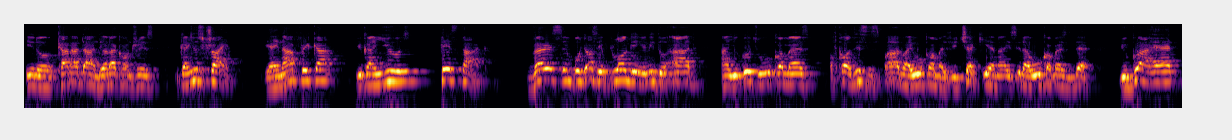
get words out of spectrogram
you know Canada and the other countries, you can use Stripe. If you are in Africa, you can use Paystack. Very simple, just a plugin you need to add, and you go to WooCommerce. Of course, this is powered by WooCommerce. You check here now, you see that WooCommerce is there. You go ahead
